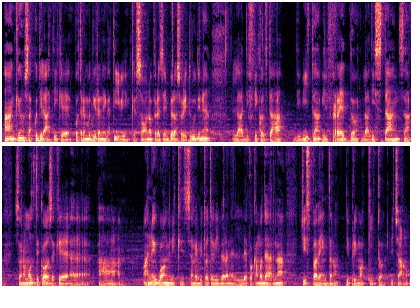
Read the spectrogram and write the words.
ha anche un sacco di lati che potremmo dire negativi, che sono per esempio la solitudine, la difficoltà di vita, il freddo, la distanza, sono molte cose che eh, ha a noi uomini che siamo abituati a vivere nell'epoca moderna ci spaventano di primo acchito, diciamo,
